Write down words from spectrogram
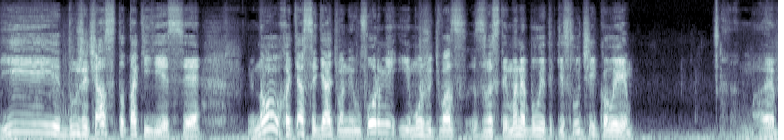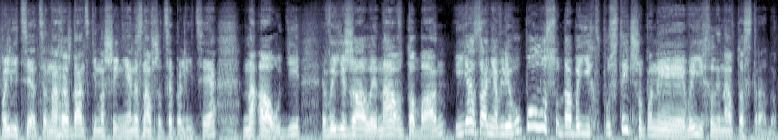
І дуже часто так і є. Ну, хоча сидять вони у формі і можуть вас звести. У мене були такі случаї, коли. е, Поліція це на гражданській машині. Я не знав, що це поліція. На Ауді виїжджали на автобан, і я зайняв ліву полосу, даби їх впустити, щоб вони виїхали на автостраду.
